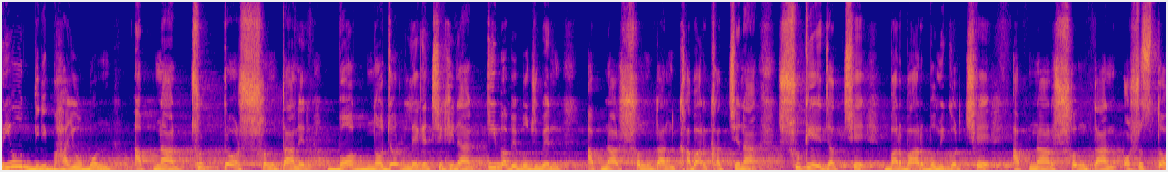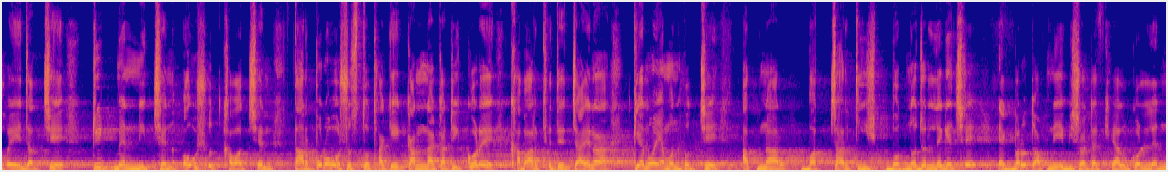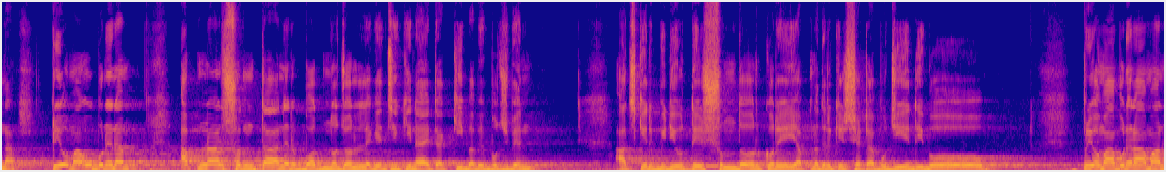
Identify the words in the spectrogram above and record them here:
প্রিয় দিদি ভাই বোন, আপনার ছোট্ট সন্তানের বদ নজর লেগেছে কিনা কীভাবে বুঝবেন? আপনার সন্তান খাবার খাচ্ছে না, শুকিয়ে যাচ্ছে, বারবার বমি করছে, আপনার সন্তান অসুস্থ হয়ে যাচ্ছে ট্রিটমেন্ট নিচ্ছেন, ঔষধ খাওয়াচ্ছেন, তারপরও অসুস্থ থাকে, কান্নাকাটি করে, খাবার খেতে চায় না, কেন এমন হচ্ছে? আপনার বাচ্চার কি বদনজর লেগেছে? একবারও তো আপনি এই বিষয়টা খেয়াল করলেন না। প্রিয় মা ও বোনেরা, আপনার সন্তানের বদনজর লেগেছে কিনা এটা কীভাবে বুঝবেন? আজকের ভিডিওতে সুন্দর করে আপনাদেরকে সেটা বুঝিয়ে দিব। প্রিয় মা বোনেরা আমার,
